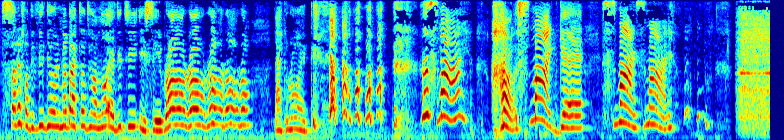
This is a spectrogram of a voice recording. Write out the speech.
Sorry for the video. Remember I told you I'm not editing. It's a raw, raw, raw, raw, raw. Like raw egg. smile. Oh, smile, girl. Smile, smile.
